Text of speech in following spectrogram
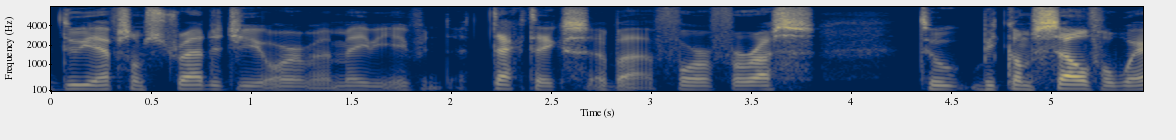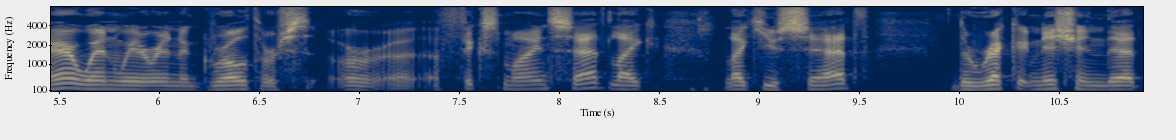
do you have some strategy or uh, maybe even tactics about for for us to become self-aware when we're in a growth or s- or a a fixed mindset? Like like you said, the recognition that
